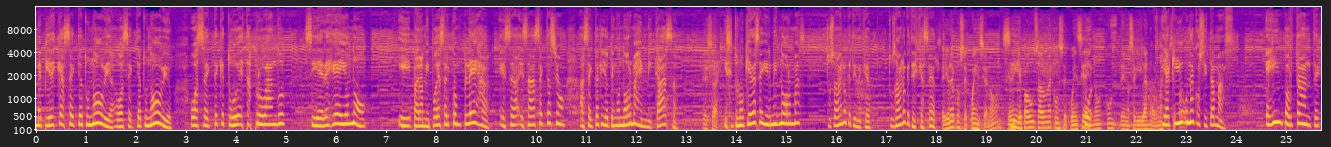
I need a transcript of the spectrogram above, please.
me pides que acepte a tu novia o acepte a tu novio o acepte que tú estás probando si eres gay o no. Y para mí puede ser compleja esa, esa aceptación. Acepta que yo tengo normas en mi casa. Exacto. Y si tú no quieres seguir mis normas, tú sabes lo que tienes que, tú sabes lo que tienes que hacer. Hay una consecuencia, ¿no? Sí. Tienen que pausar una consecuencia Por- de, no, de no seguir las normas. Y aquí una cosita más. Es importante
